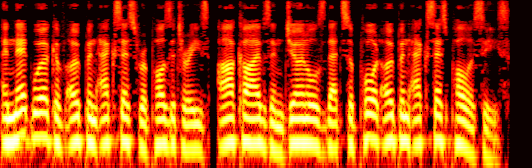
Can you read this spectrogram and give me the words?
A network of open access repositories, archives and journals that support open access policies.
